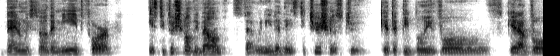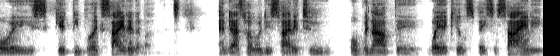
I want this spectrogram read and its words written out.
then we saw the need for institutional developments that we needed the institutions to get the people involved, get a voice, get people excited about this. And that's what we decided to open up the Guayaquil Space Society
